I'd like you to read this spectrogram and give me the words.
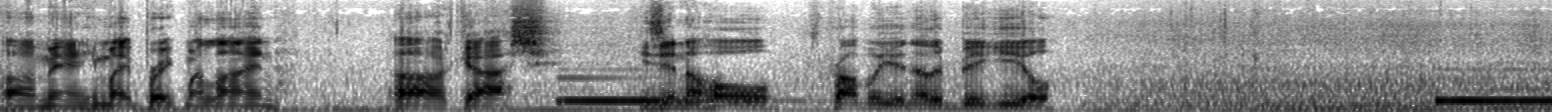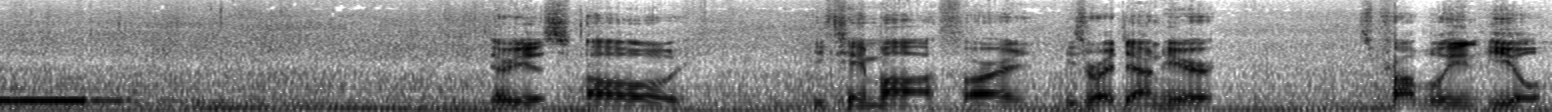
Oh man, he might break my line. Oh gosh. He's in a hole. It's probably another big eel. There he is. Oh, he came off. All right, he's right down here. It's probably an eel.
